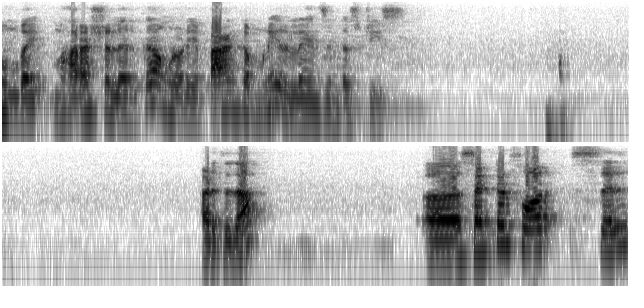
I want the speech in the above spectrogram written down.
மும்பை மகாராஷ்டிராவில் இருக்கு அவங்களுடைய பேரண்ட் கம்பெனி ரிலையன்ஸ் இண்டஸ்ட்ரீஸ் அடுத்ததா? Centre for cell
